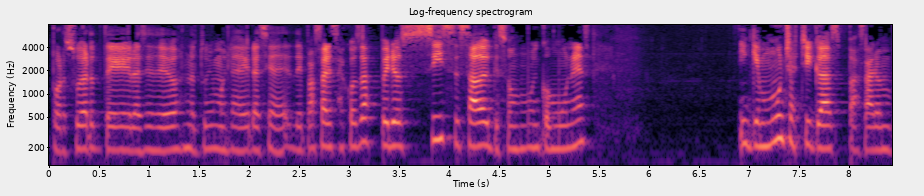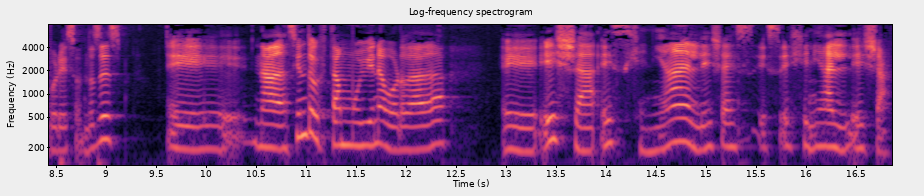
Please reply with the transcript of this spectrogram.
por suerte, gracias a Dios, no tuvimos la desgracia de, pasar esas cosas, pero sí se sabe que son muy comunes y que muchas chicas pasaron por eso. Entonces, eh, nada, siento que está muy bien abordada. Eh, ella es genial, ella es, es, genial, ella.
